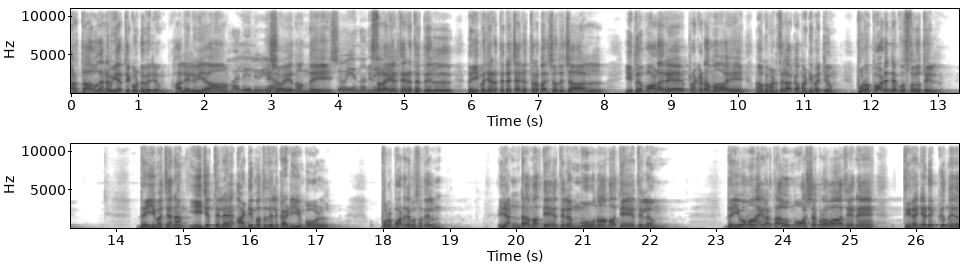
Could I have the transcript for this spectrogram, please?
കർത്താവ് തന്നെ ഉയർത്തിക്കൊണ്ടുവരും. ഈശോയെ നന്ദി. ഇസ്രായേൽ ചരിത്രത്തിൽ ദൈവജനത്തിന്റെ ചരിത്രം പരിശോധിച്ചാൽ ഇത് വളരെ പ്രകടമായി നമുക്ക് മനസ്സിലാക്കാൻ വേണ്ടി പറ്റും. പുറപ്പാടിന്റെ പുസ്തകത്തിൽ ദൈവജനം ഈജിപ്തിലെ അടിമത്തത്തിൽ കഴിയുമ്പോൾ പുറപ്പാടിന്റെ പുസ്തകത്തിൽ രണ്ടാം അധ്യായത്തിലും മൂന്നാം അധ്യായത്തിലും ദൈവമായ കർത്താവ് മോശപ്രവാചകനെ തിരഞ്ഞെടുക്കുന്നതിന്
